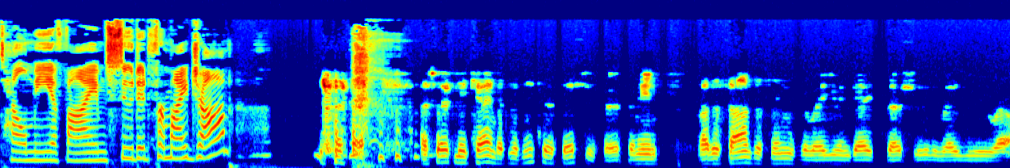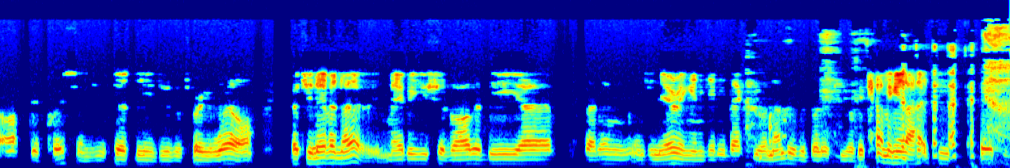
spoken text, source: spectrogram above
tell me if I'm suited for my job? I certainly can, but we need to assess you first. I mean, by the sounds of things, the way you engage socially, the way you uh, ask good questions, you certainly do this very well. But you never know. Maybe you should rather be uh, studying engineering and getting back to your numbers ability or becoming an IT person.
